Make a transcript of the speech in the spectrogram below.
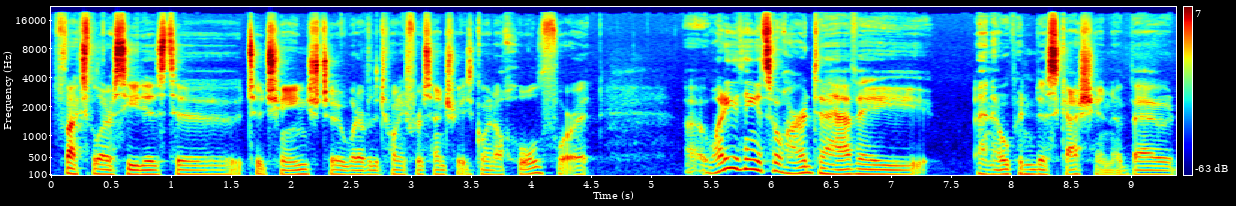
flexible our seed is to to change to whatever the 21st century is going to hold for it. Uh, why do you think it's so hard to have a an open discussion about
